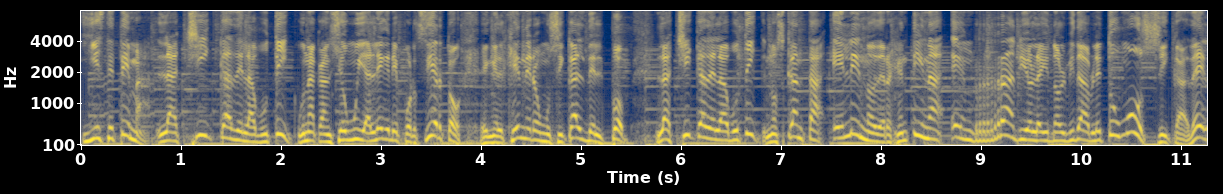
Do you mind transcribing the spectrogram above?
y este tema, La chica de la boutique. Una canción muy alegre, por cierto, en el género musical del pop. La chica de la boutique nos canta Eleno de Argentina en Radio La Inolvidable, tu música del...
